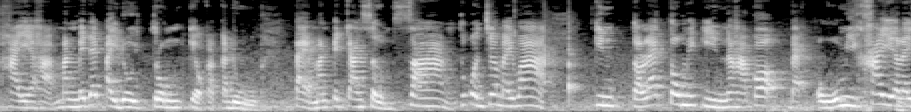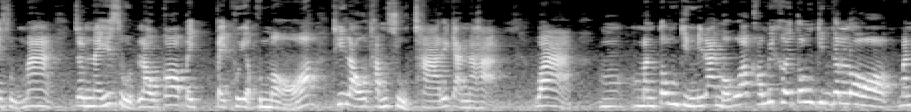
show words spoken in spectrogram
ไพรอะค่ะมันไม่ได้ไปโดยตรงเกี่ยวกับกระดูกแต่มันเป็นการเสริมสร้าง ทุกคนเชื่อไหมว่า กินตอนแรกต้มให้กินนะคะ ก็แบบโอ้มีไข้อะไรสูงมาก จนในที่สุดเราก็ไปไปคุยกับคุณหมอที่เราทำสูตรชาด้วยกันนะคะว่าอืมมันต้มกินไม่ได้หมอบอกว่าเขาไม่เคยต้มกินกันหรอกมัน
